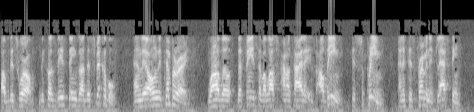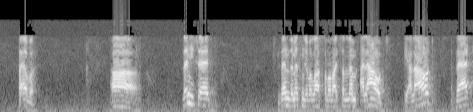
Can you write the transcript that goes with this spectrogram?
of this world. Because these things are despicable and they are only temporary. While the, the face of Allah subhanahu wa ta'ala is azim, it is supreme, and it is permanent, lasting, forever. Uh, then he said, then the Messenger of Allah sallallahu allowed, he allowed that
